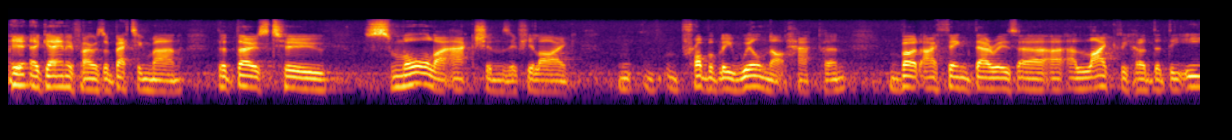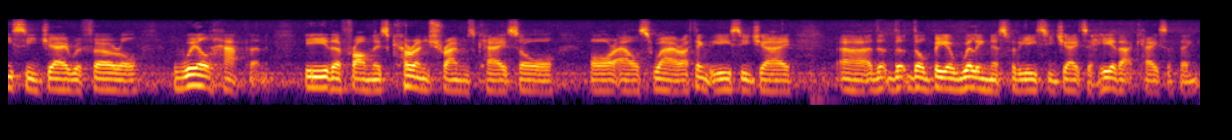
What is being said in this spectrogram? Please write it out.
again, if I was a betting man, that those two smaller actions, if you like, probably will not happen. But I think there is a, a, likelihood that the ECJ referral will happen, either from this current Schrems case or or elsewhere. I think the ECJ, uh, th- th- there'll be a willingness for the ECJ to hear that case. I think.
